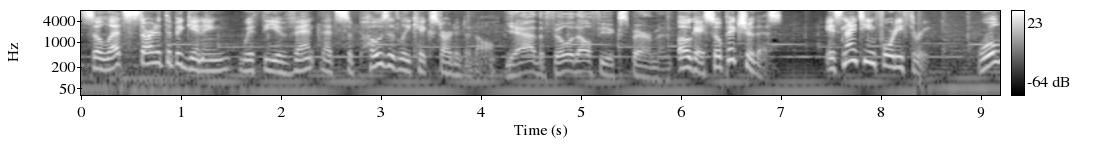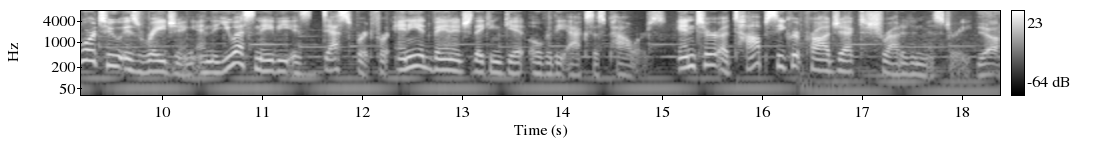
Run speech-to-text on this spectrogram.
so let's start at the beginning with the event that supposedly kickstarted it all. Yeah, the Philadelphia experiment. Okay, so picture this it's 1943. World War II is raging, and the U.S. Navy is desperate for any advantage they can get over the Axis powers. Enter a top secret project shrouded in mystery. Yeah.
